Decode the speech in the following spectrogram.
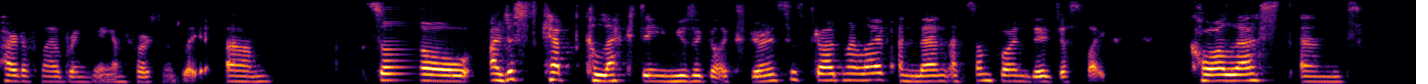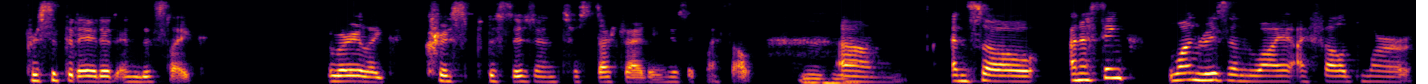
part of my upbringing, unfortunately. Um, so I just kept collecting musical experiences throughout my life. And then at some point they just like coalesced and precipitated in this like very like crisp decision to start writing music myself mm-hmm. um, and so and i think one reason why i felt more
